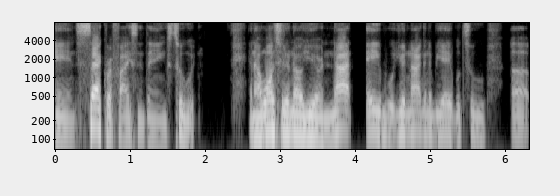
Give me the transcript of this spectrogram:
and sacrificing things to it. And I want you to know you're not able, you're not going to be able to uh,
